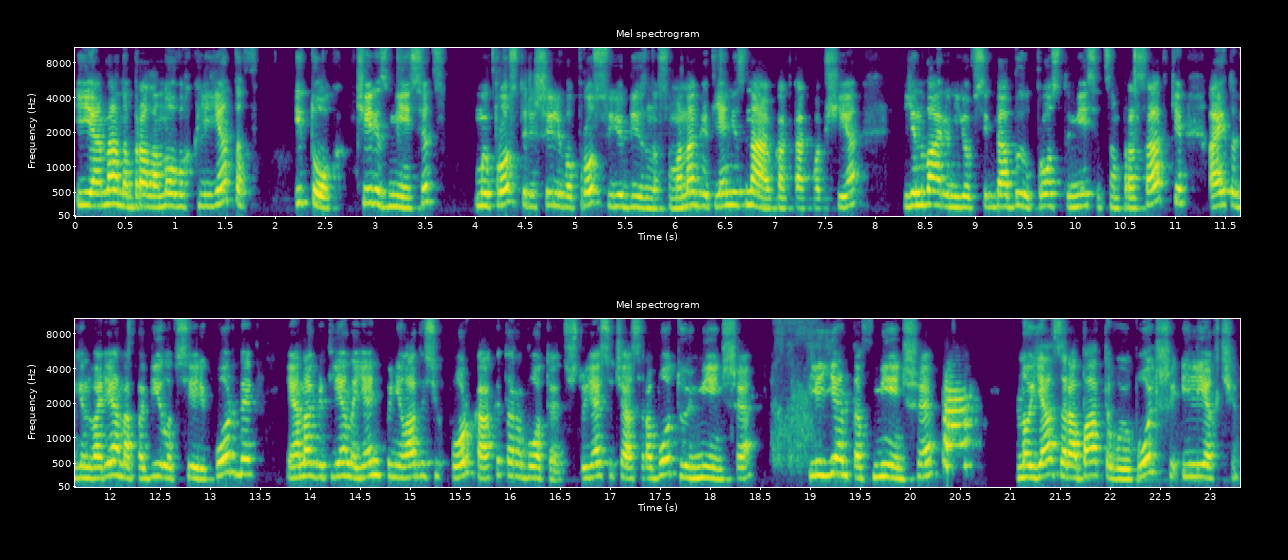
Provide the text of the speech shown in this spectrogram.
и она набрала новых клиентов. Итог, через месяц мы просто решили вопрос с ее бизнесом. Она говорит, я не знаю, как так вообще. Январь у нее всегда был просто месяцем просадки, а это в январе она побила все рекорды. И она говорит, Лена, я не поняла до сих пор, как это работает, что я сейчас работаю меньше, клиентов меньше, но я зарабатываю больше и легче.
